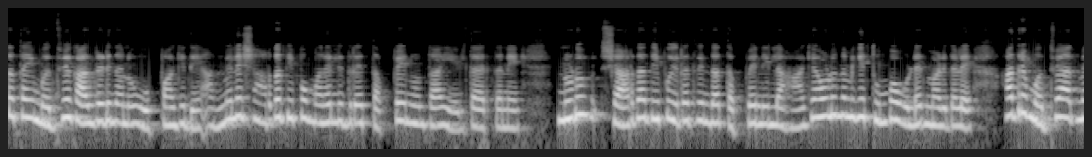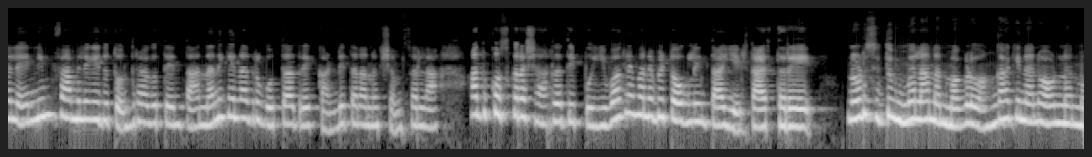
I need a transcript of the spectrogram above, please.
ತಾತ, ಈ ಮದುವೆಗೆ ಆಲ್ರೆಡಿ ನಾನು ಒಪ್ಪಾಗಿದೆ, ಅಂದಮೇಲೆ ಶಾರದಾ ದೀಪ ಮನೇಲಿದ್ದರೆ ತಪ್ಪೇನು ಅಂತ ಹೇಳ್ತಾ ಇರ್ತಾನೆ. ನೋಡು, ಶಾರದಾ ದೀಪ ಇರೋದ್ರಿಂದ ತಪ್ಪೇನಿಲ್ಲ, ಹಾಗೆ ಅವಳು ನಮಗೆ ತುಂಬ ಒಳ್ಳೇದು ಮಾಡಿದ್ದಾಳೆ ಆದರೆ ಮದುವೆ ಆದಮೇಲೆ ನಿಮ್ಮ ಫ್ಯಾಮಿಲಿಗೆ ಇದು ತೊಂದರೆ ಆಗುತ್ತೆ ಅಂತ ನನಗೇನಾದರೂ ಗೊತ್ತಾದರೆ ಖಂಡಿತ ನಾನು ಕ್ಷಮಿಸಲ್ಲ, ಅದಕ್ಕೋಸ್ಕರ ಶಾರದಾ ದೀಪು ಇವಾಗಲೇ ಮನೆ ಬಿಟ್ಟು ಹೋಗ್ಲಿ ಅಂತ ಹೇಳ್ತಾ ಇರ್ತಾರೆ. ನೋಡು ಸಿದ್ದು, ವಿಮಲ ನನ್ನ ಮಗಳು. ಹಂಗಾಗಿ ನಾನು ಅವಳು ನನ್ನ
